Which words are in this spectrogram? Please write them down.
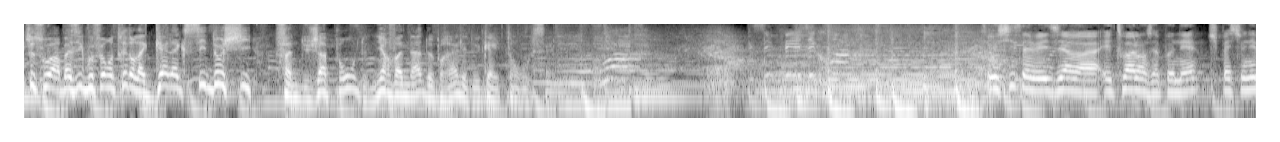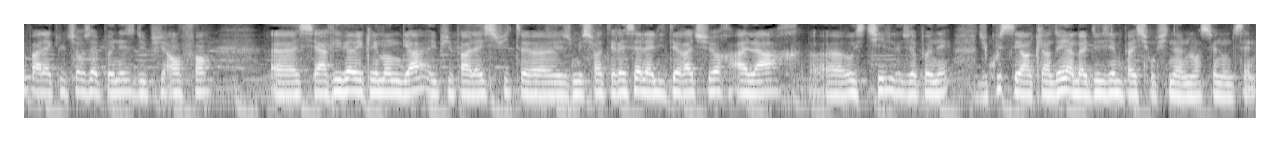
Ce soir, Basique vous fait entrer dans la galaxie d'Oshi, fan du Japon, de Nirvana, de Brel et de Gaëtan Roussel. Aussi, ça veut dire euh, étoile en japonais. Je suis passionnée par la culture japonaise depuis enfant. Euh, c'est arrivé avec les mangas et puis par la suite, euh, je me suis intéressée à la littérature, à l'art, euh, au style japonais. Du coup, c'est un clin d'œil à ma deuxième passion finalement, ce nom de scène.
